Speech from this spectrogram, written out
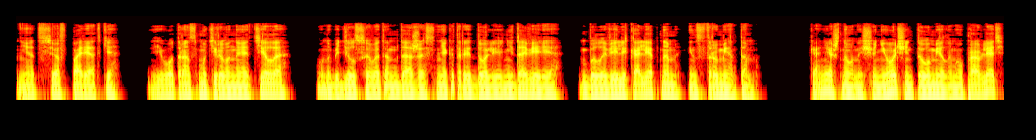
Нет, все в порядке. Его трансмутированное тело, он убедился в этом даже с некоторой долей недоверия, было великолепным инструментом. Конечно, он еще не очень-то умел им управлять,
